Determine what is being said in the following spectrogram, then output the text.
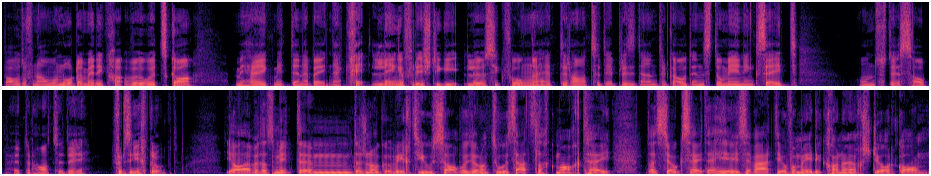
bald auf Nordamerika zu gehen. Wir haben mit diesen beiden keine längerfristige Lösung gefunden, hat der HCD-Präsident Gaudenz Domening gesagt. Und deshalb hat der HCD für sich geschaut. Ja, eben das mit, ähm, das ist noch eine wichtige Aussage, die sie auch noch zusätzlich gemacht haben, dass sie auch gesagt haben, hey, sie werden auf Amerika nächstes Jahr gehen.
